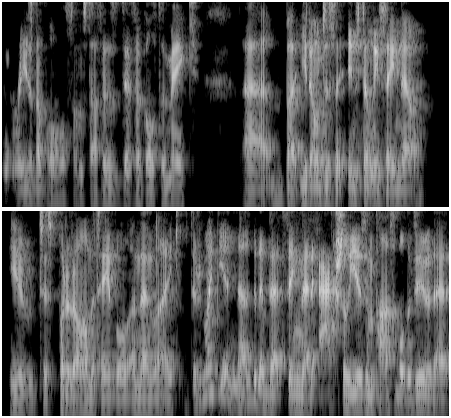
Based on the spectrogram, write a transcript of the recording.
isn't reasonable, some stuff is difficult to make, uh, but you don't just instantly say no. You just put it all on the table, and then like there might be a nugget of that thing that actually is impossible to do that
